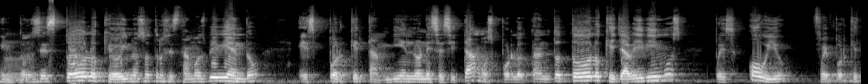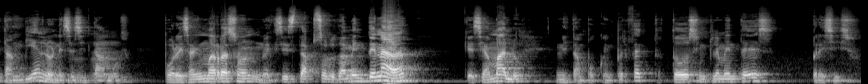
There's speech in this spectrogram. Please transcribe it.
entonces todo lo que hoy nosotros estamos viviendo es porque también lo necesitamos. Por lo tanto, todo lo que ya vivimos, pues obvio, fue porque también lo necesitamos. Por esa misma razón, no existe absolutamente nada que sea malo ni tampoco imperfecto. Todo simplemente es preciso.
